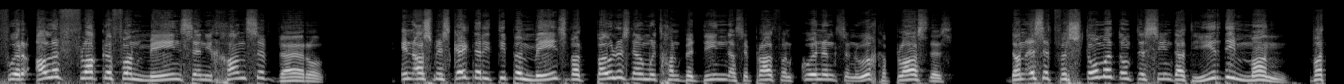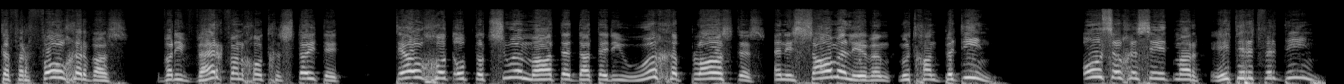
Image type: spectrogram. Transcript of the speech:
voor alle vlakke van mense in die ganse wêreld. En as mens kyk na die tipe mens wat Paulus nou moet gaan bedien as hy praat van konings en hooggeplaastes, dan is dit verstommend om te sien dat hierdie man wat 'n vervolger was, wat die werk van God gestuit het, tel God op tot so 'n mate dat hy die hooggeplaastes in die samelewing moet gaan bedien. Ons sou gesê het maar het hy dit verdien?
